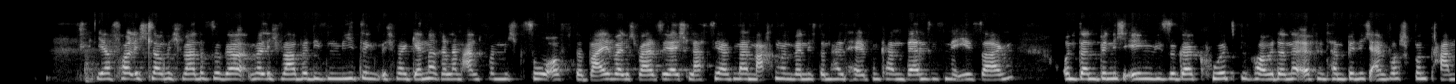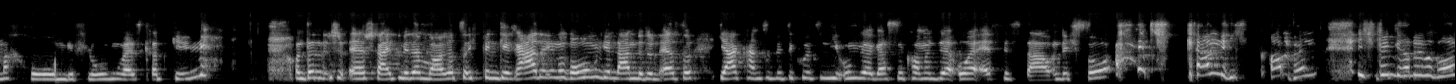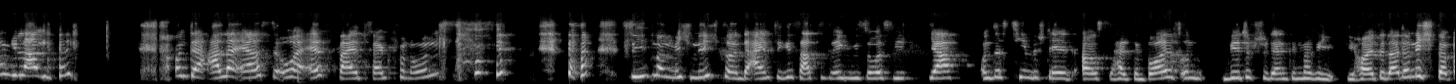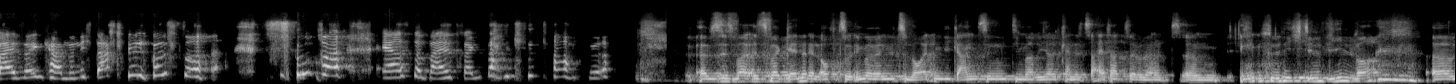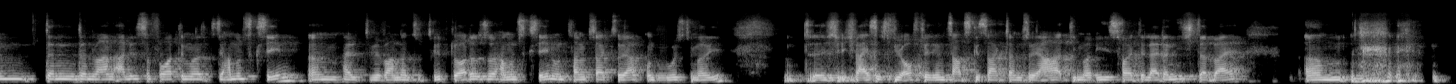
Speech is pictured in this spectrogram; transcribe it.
Ja, voll. Ich glaube, ich war das sogar, weil ich war bei diesen Meetings, ich war generell am Anfang nicht so oft dabei, weil ich war so, ja, ich lasse sie halt mal machen und wenn ich dann halt helfen kann, werden sie es mir eh sagen. Und dann bin ich irgendwie sogar kurz, bevor wir dann eröffnet haben, bin ich einfach spontan nach Rom geflogen, weil es gerade ging. Und dann äh, schreibt mir der Moritz so, ich bin gerade in Rom gelandet und er so, ja, kannst du bitte kurz in die Ungargasse kommen, der ORF ist da. Und ich so, ich kann nicht kommen, ich bin gerade in Rom gelandet. Und der allererste ORF-Beitrag von uns sieht man mich nicht, sondern der einzige Satz ist irgendwie sowas wie, ja, und das Team besteht aus halt den Boys und Wirtschaftsstudentin Marie, die heute leider nicht dabei sein kann. Und ich dachte mir nur so, super erster Beitrag, danke dafür. Also es war, es war generell oft so, immer wenn wir zu Leuten gegangen sind, die Marie halt keine Zeit hatte oder halt ähm, nicht in Wien war, ähm, dann, dann waren alle sofort immer, sie haben uns gesehen, ähm, halt, wir waren dann zu dritt dort oder so, haben uns gesehen und haben gesagt, so ja, und wo ist die Marie? Und äh, ich, ich weiß nicht, wie oft wir den Satz gesagt haben, so ja, die Marie ist heute leider nicht dabei. Ähm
